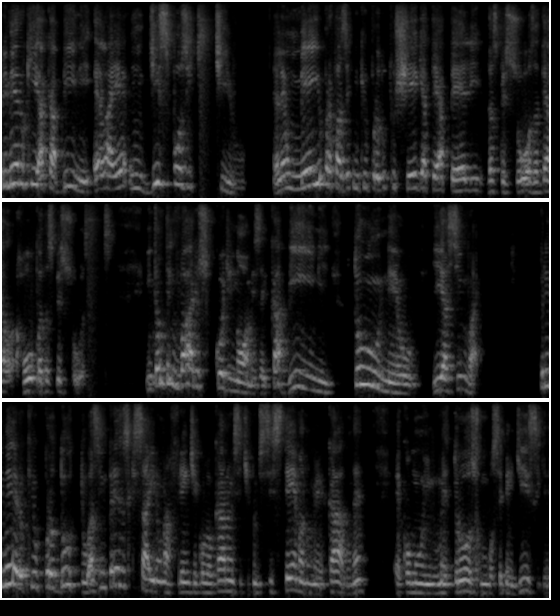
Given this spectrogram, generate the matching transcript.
Primeiro que a cabine, ela é um dispositivo. Ela é um meio para fazer com que o produto chegue até a pele das pessoas, até a roupa das pessoas. Então tem vários codinomes aí, cabine, túnel e assim vai. Primeiro que o produto, as empresas que saíram na frente e colocaram esse tipo de sistema no mercado, né? É como em metrôs, como você bem disse,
